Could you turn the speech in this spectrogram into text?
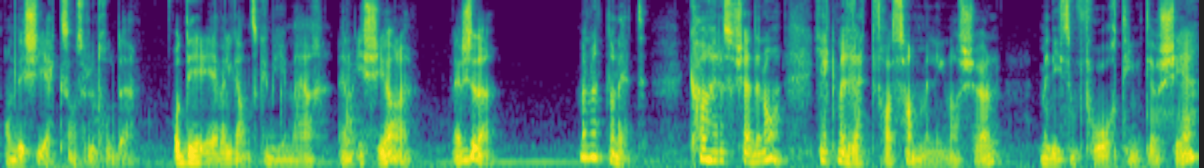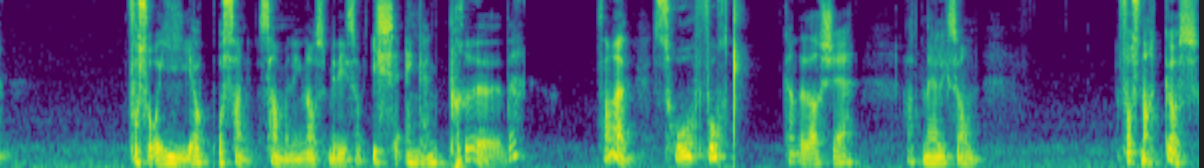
Om det ikke gikk sånn som du trodde. Og det er vel ganske mye mer enn å ikke gjøre det. Er det ikke det? Men vent nå litt. Hva er det som skjedde nå? Gikk vi rett fra å sammenligne oss sjøl med de som får ting til å skje, for så å gi opp og sammenligne oss med de som ikke engang prøver? Sånn? Så fort kan det der skje at vi liksom forsnakker oss,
